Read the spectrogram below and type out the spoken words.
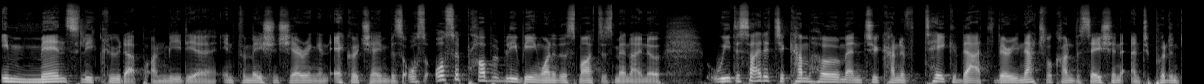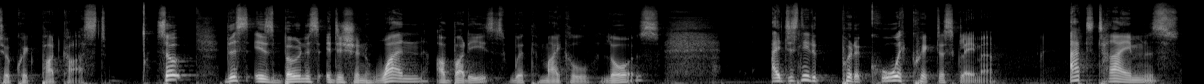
immensely clued up on media, information sharing, and echo chambers, also, also probably being one of the smartest men I know, we decided to come home and to kind of take that very natural conversation and to put into a quick podcast. So, this is bonus edition one of Bodies with Michael Laws. I just need to put a quick, quick disclaimer at times,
